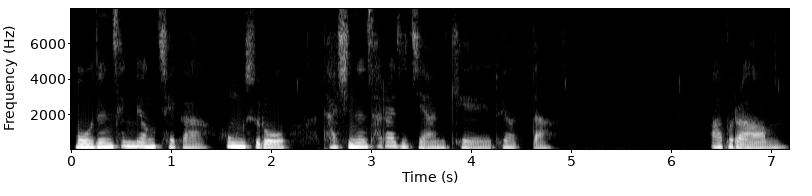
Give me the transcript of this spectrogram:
모든 생명체가 홍수로 다시는 사라지지 않게 되었다. 아브라함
